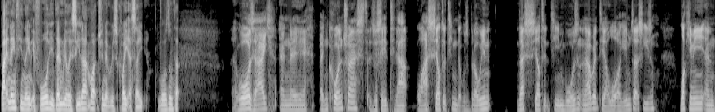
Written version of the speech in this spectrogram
Back in 1994, you didn't really see that much, and it was quite a sight, wasn't it? It was, aye. And uh, in contrast, as you said, to that last Celtic team that was brilliant, this Celtic team wasn't. And I went to a lot of games that season. Lucky me, and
